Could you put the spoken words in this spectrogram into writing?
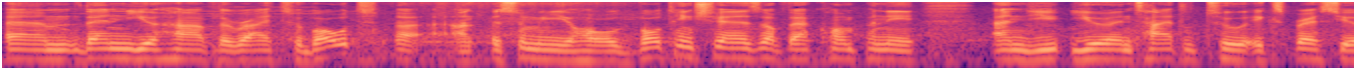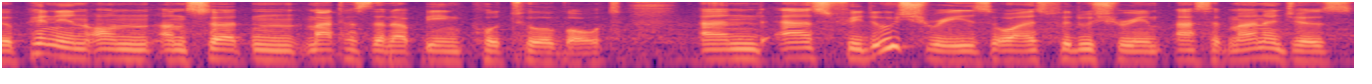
um, then you have the right to vote, uh, assuming you hold voting shares of that company, and you, are entitled to express your opinion on, on certain matters that are being put to a vote. And as fiduciaries or as fiduciary asset managers,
